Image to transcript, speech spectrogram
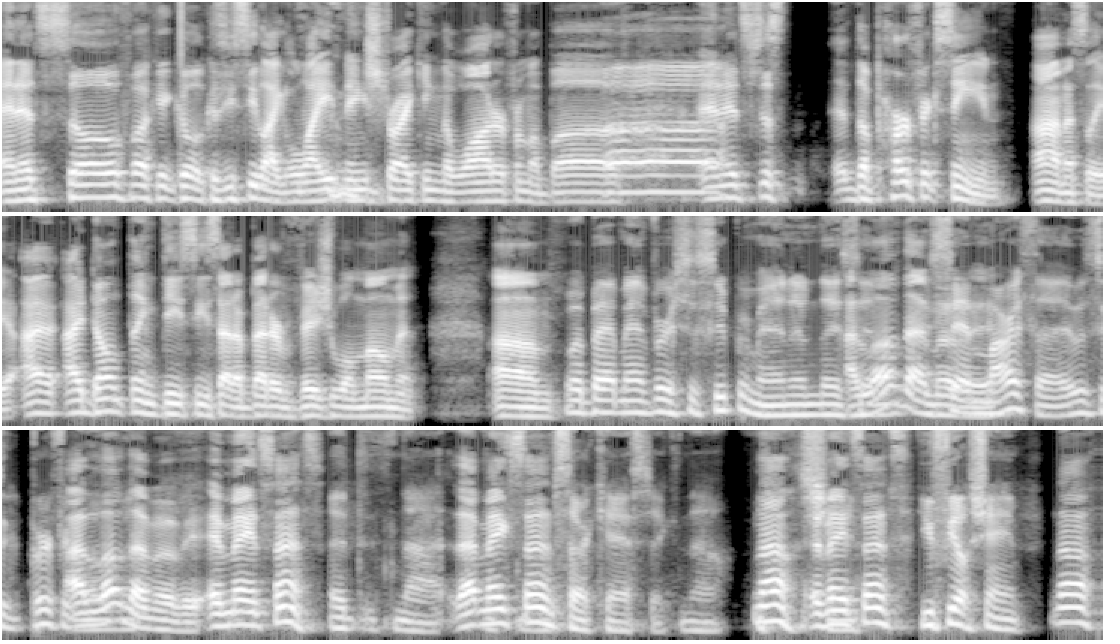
And it's so fucking cool because you see like lightning striking the water from above Uh, and it's just the perfect scene. Honestly, I, I don't think DC's had a better visual moment. Um, what Batman versus Superman, and they said, I love that they Said movie. Martha. It was a perfect. I love that movie. It made sense. It, it's not. That makes sense. sarcastic. No. No, it made sense. You feel shame. No,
